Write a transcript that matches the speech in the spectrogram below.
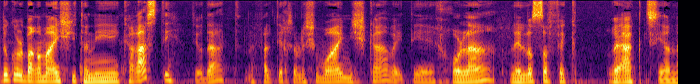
קודם כל, ברמה האישית, אני קרסתי, את יודעת. נפלתי עכשיו לשבועיים משכב, הייתי חולה, ללא ספק ריאקציה ל...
